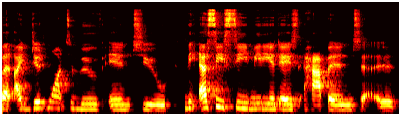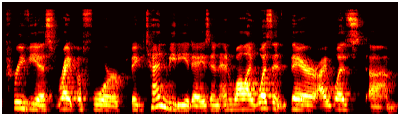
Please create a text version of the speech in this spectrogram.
but I did want to move into the SEC media days that happened uh, previous, right before Big Ten media days. And, and while I wasn't there, I was, um,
